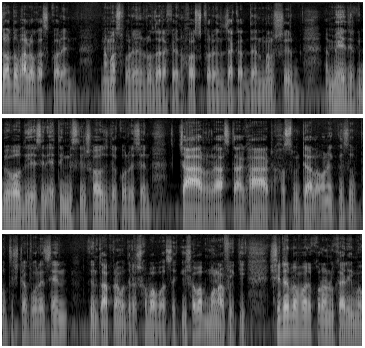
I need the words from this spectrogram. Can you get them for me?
যত ভালো কাজ করেন নামাজ পড়েন, রোজা রাখেন, হজ করেন জাকাত দেন, মানুষের মেয়েদেরকে বিবাহ দিয়েছেন, এতিম মিসকিন সহযোগিতা করেছেন, চার রাস্তাঘাট হসপিটাল, অনেক কিছু প্রতিষ্ঠা করেছেন, কিন্তু আপনার মধ্যে একটা স্বভাব আছে। কী স্বভাব? মোনাফিকি। সেটার ব্যাপারে কোরআন কারিমও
